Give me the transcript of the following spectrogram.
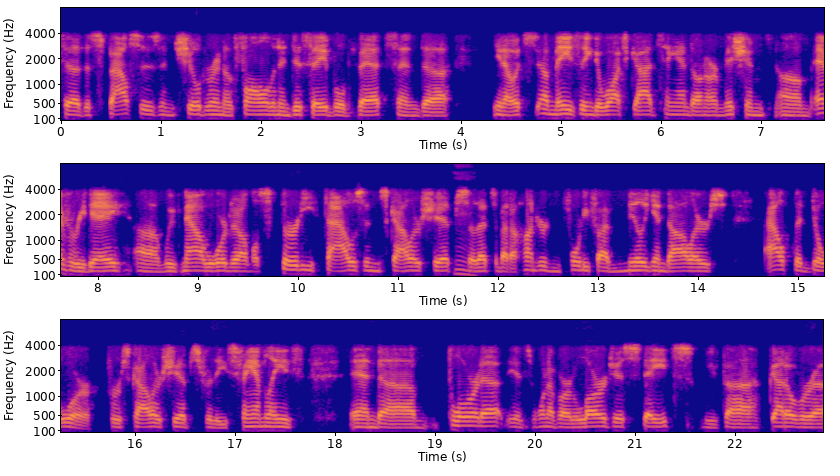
to the spouses and children of fallen and disabled vets and uh, you know, it's amazing to watch God's hand on our mission um, every day. Uh, we've now awarded almost 30,000 scholarships, mm. so that's about 145 million dollars out the door for scholarships for these families. And uh, Florida is one of our largest states. We've uh, got over a,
